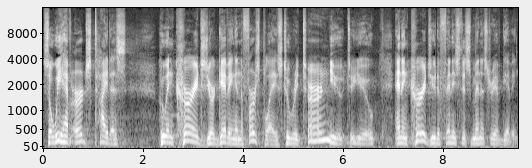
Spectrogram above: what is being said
So we have urged Titus, who encouraged your giving in the first place, to return you to you and encourage you to finish this ministry of giving.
